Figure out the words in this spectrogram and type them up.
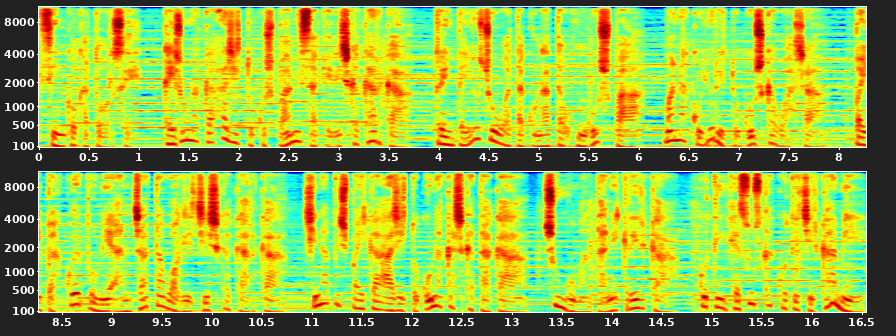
5:14. Kay runaka alli tukushpami sakirishka karka. 38 watakunata ungushpa, mana kuyuri tukushka washa. Paypaq cuerpumi anchata waglichishka karka. Shinapish payka alli tukuna kashkataka, shunkumantami krirka. Kutin Jesuska kutichirkami,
